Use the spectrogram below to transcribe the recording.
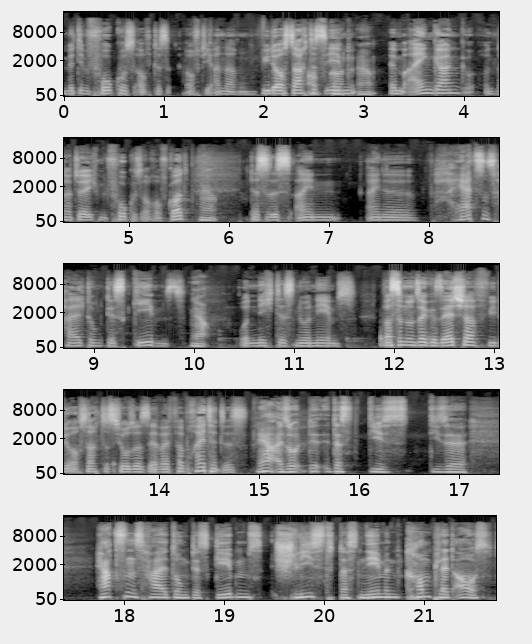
mit dem Fokus auf, das, auf die anderen. Wie du auch sagtest, Gott, eben ja. im Eingang und natürlich mit Fokus auch auf Gott, Ja. das ist ein, eine Herzenshaltung des Gebens Ja. und nicht des nur Nehmens. Was in unserer Gesellschaft, wie du auch sagtest, Josa, sehr weit verbreitet ist. Ja, also das, dies, diese Herzenshaltung des Gebens schließt das Nehmen komplett aus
